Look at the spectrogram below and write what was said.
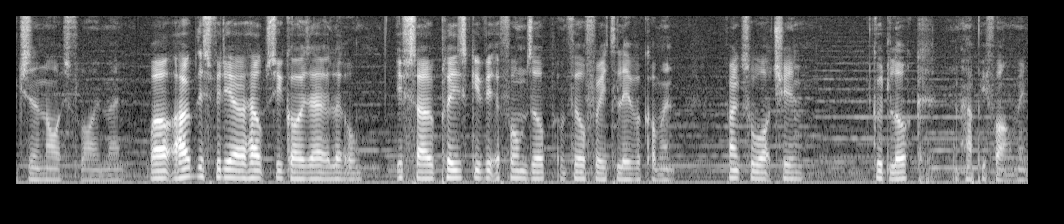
which is a nice flying man. Well, I hope this video helps you guys out a little. If so, please give it a thumbs up and feel free to leave a comment. Thanks for watching, good luck and happy farming.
